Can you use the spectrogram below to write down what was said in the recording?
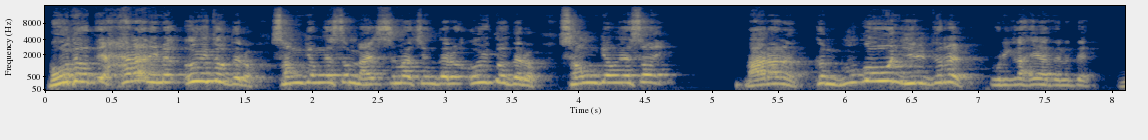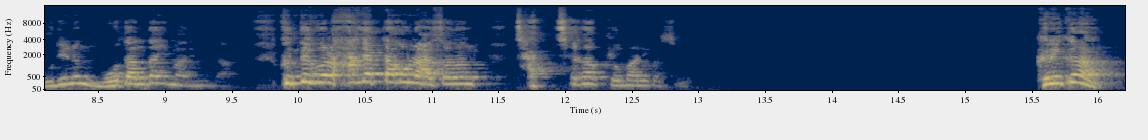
모든 것들이 하나님의 의도대로 성경에서 말씀하신 대로 의도대로 성경에서 말하는 그 무거운 일들을 우리가 해야 되는데 우리는 못한다 이 말입니다. 근데 그걸 하겠다고 나서는 자체가 교만인 것입니다. 그러니까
